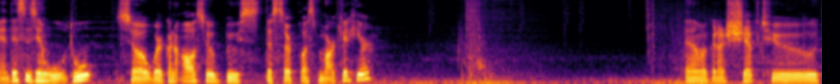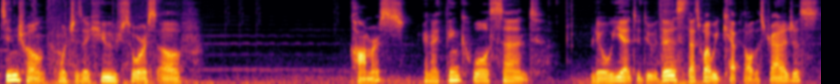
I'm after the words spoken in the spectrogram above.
And this is in Wudu, so we're going to also boost the surplus market here. Then we're going to shift to Jincheng, which is a huge source of commerce. And I think we'll send Liu Ye to do this. That's why we kept all the strategists.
